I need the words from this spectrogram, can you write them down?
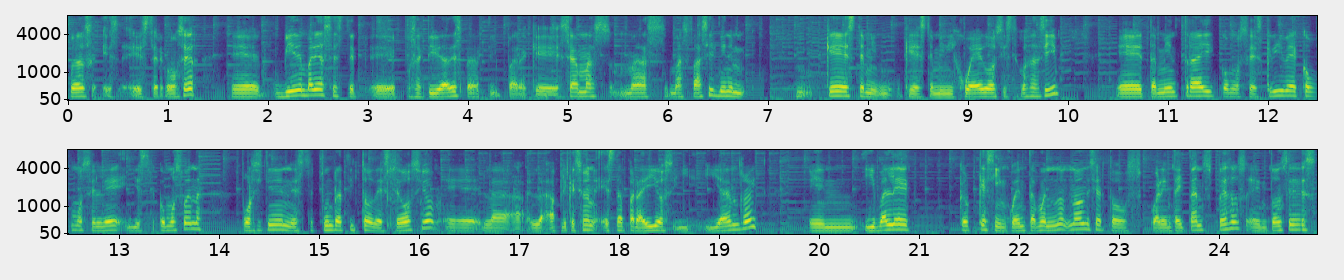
puedas es- este, reconocer. Eh, vienen varias este, eh, pues, actividades para para que sea más, más, más fácil. Vienen que, este, que este, minijuegos y este, cosas así. Eh, también trae cómo se escribe, cómo se lee y este, cómo suena. Por si tienen este, un ratito de este ocio, eh, la, la aplicación está para iOS y, y Android. en- y vale, creo que 50, bueno, no, no es cierto, 40 y tantos pesos. Entonces,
